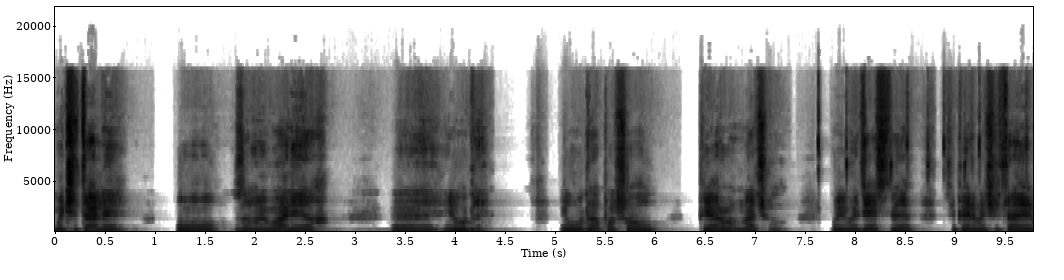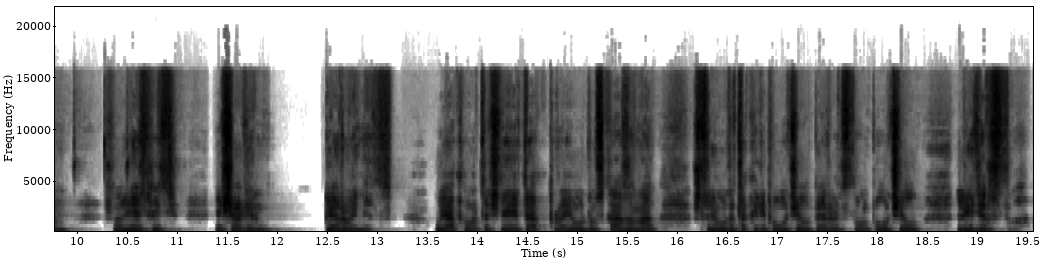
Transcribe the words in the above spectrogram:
Мы читали о завоеваниях э, Иуды. Иуда пошел первым, начал боевые действия. Теперь мы читаем, что есть ведь еще один первенец – у Якова. Точнее, так про Иуду сказано, что Иуда так и не получил первенство, он получил лидерство,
